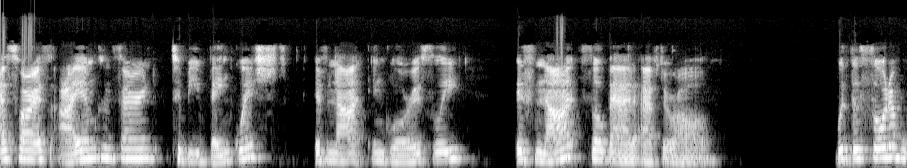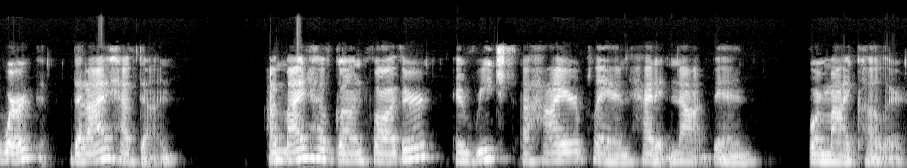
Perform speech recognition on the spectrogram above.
As far as I am concerned, to be vanquished, if not ingloriously, is not so bad after all. With the sort of work that I have done, I might have gone farther and reached a higher plan had it not been for my color.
